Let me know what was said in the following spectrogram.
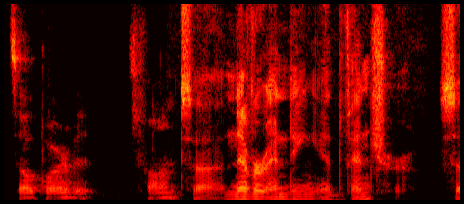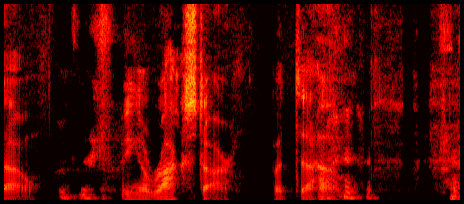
it's all part of it. It's fun. It's a never ending adventure. So being a rock star. But um,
